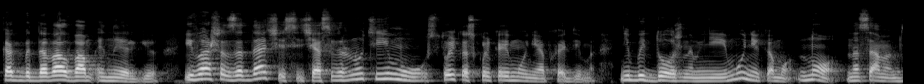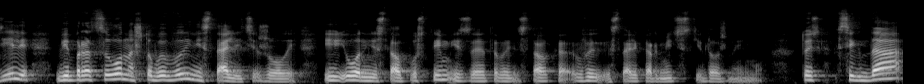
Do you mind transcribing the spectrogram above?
как бы давал вам энергию. И ваша задача сейчас вернуть ему столько, сколько ему необходимо. Не быть должным ни ему, никому. Но на самом деле вибрационно, чтобы вы не стали тяжелой, и он не стал пустым, из-за этого не стал, вы стали кармически должны ему. То есть всегда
